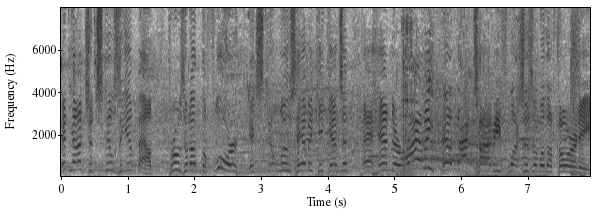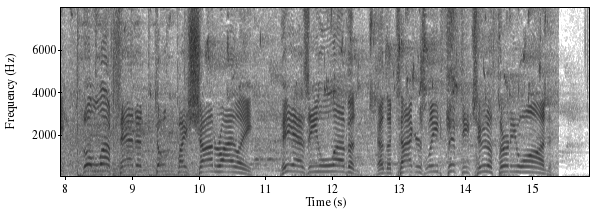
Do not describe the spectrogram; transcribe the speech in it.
And Janssen steals the inbound, throws it up the floor. It's still loose. Hammocky gets it ahead to Riley, and that time he flushes it with authority. The left-handed dunk by Sean Riley. He has 11, and the Tigers lead 52 to 31.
